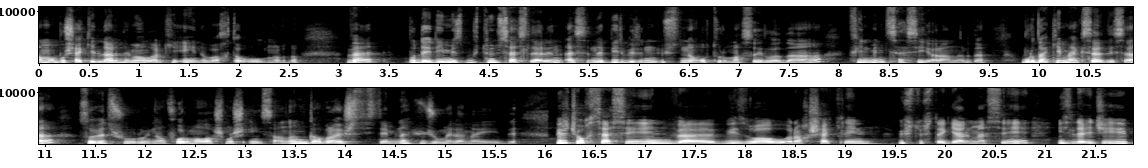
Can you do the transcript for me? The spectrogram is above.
Amma bu şəkillər demək olar ki, eyni vaxtda olunurdu. Və Bu dediyimiz bütün səslərin əslində bir-birinin üstünə oturması ilə də filmin səsi yaranırdı. Buradakı məqsəd isə Sovet şüuru ilə formalaşmış insanın qavrayış sisteminə hücum eləmək idi. Bir çox səsin və vizual olaraq şəklin üst-üstə gəlməsi izləyiciyi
